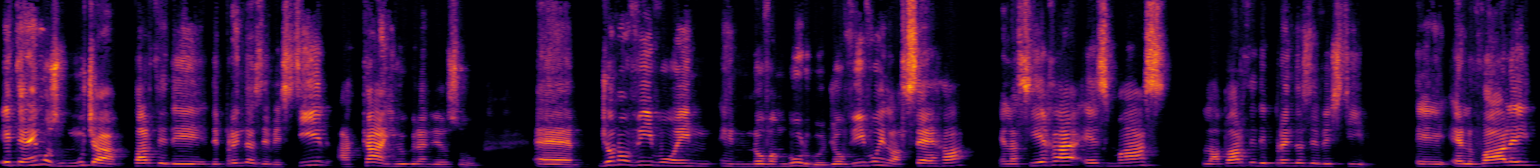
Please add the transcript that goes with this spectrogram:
Y tenemos mucha parte de, de prendas de vestir acá en Rio Grande do Sul. Eh, yo no vivo en, en Novo yo vivo en la Sierra. En la Sierra es más la parte de prendas de vestir. Eh, el valle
